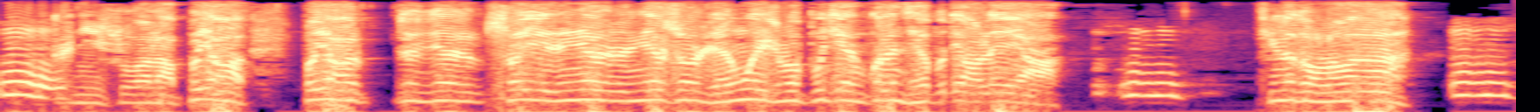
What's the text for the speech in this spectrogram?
嗯，嗯跟你说了，不要不要，人家所以人家人家说人为什么不见棺材不掉泪啊？嗯听得懂了吗？嗯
